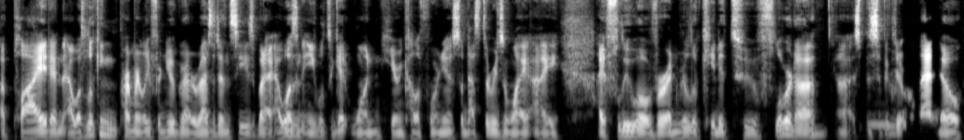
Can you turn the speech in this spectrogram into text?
applied. And I was looking primarily for new grad residencies, but I, I, wasn't able to get one here in California. So that's the reason why I I flew over and relocated to Florida, uh, specifically mm. Orlando,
